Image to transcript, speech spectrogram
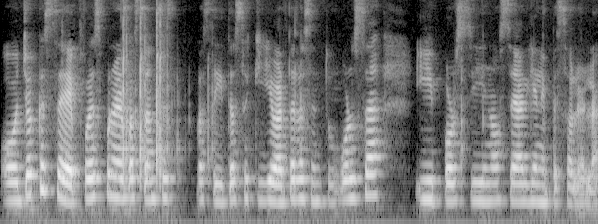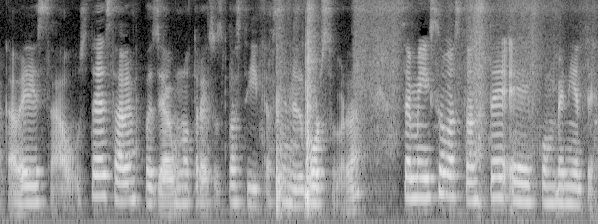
o yo qué sé, puedes poner bastantes pastillitas aquí, llevártelas en tu bolsa y por si, no sé, alguien empezó a leer la cabeza o ustedes saben, pues ya uno trae sus pastillitas en el bolso, ¿verdad? Se me hizo bastante eh, conveniente.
